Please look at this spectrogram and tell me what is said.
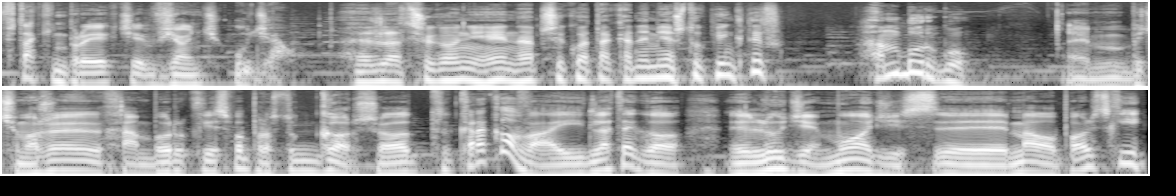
w takim projekcie wziąć udział. Dlaczego nie? Na przykład Akademia Sztuk Pięknych w Hamburgu. Być może Hamburg jest po prostu gorszy od Krakowa i dlatego y, ludzie młodzi z y, Małopolski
